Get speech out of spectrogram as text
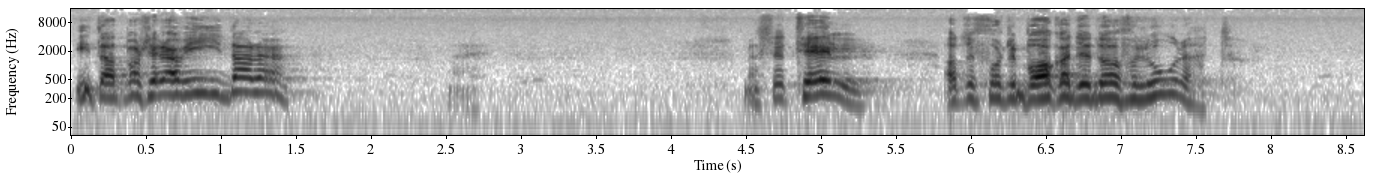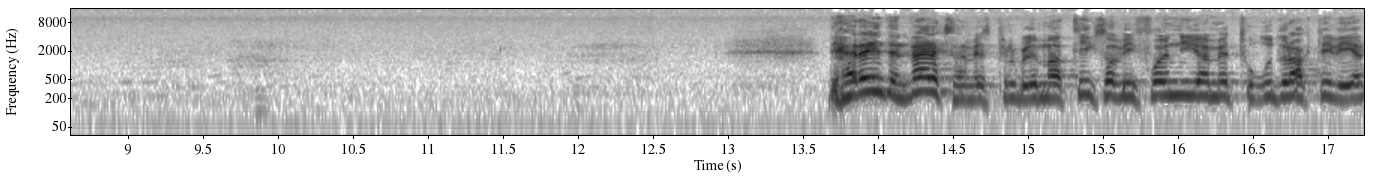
inte att marschera vidare. Men se till att du får tillbaka det du har förlorat. Det här är inte en verksamhetsproblematik så vi får nya metoder att aktivera.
